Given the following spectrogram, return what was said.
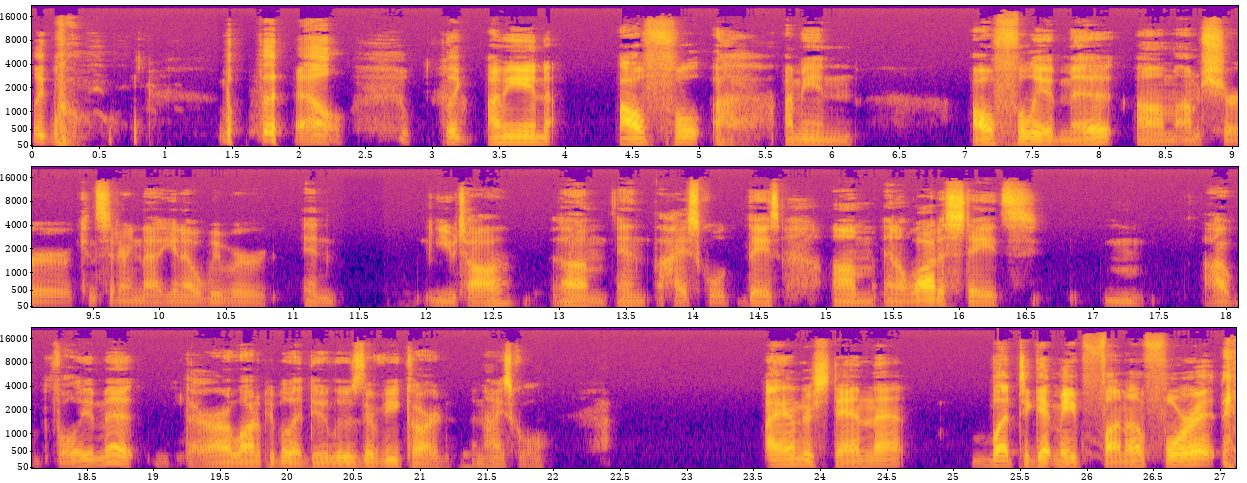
Like what the hell? Like I mean, I'll full. Uh, I mean, I'll fully admit. Um, I'm sure, considering that you know we were in Utah, um, in high school days, um, in a lot of states, mm, I fully admit there are a lot of people that do lose their V card in high school. I understand that, but to get made fun of for it,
